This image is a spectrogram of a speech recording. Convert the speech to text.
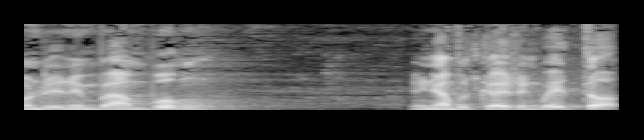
ndekne mbambung nyambut gawe sing wedok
